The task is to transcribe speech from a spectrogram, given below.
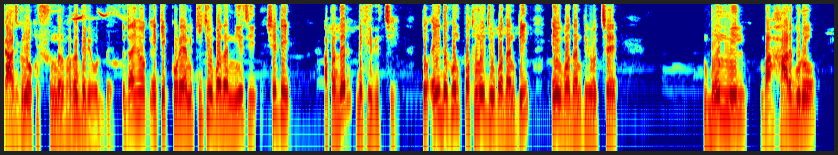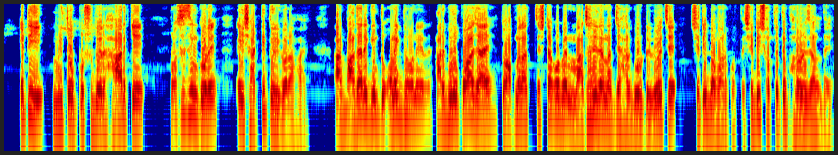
গাছগুলো খুব সুন্দরভাবে বেড়ে উঠবে। তো যাই হোক এক এক করে আমি কি কি উপাদান নিয়েছি, সেটি আপনাদের দেখিয়ে দিচ্ছি। তো এই দেখুন, প্রথমে যে উপাদানটি, এই উপাদানটি হচ্ছে বোন মিল বা হাড় গুঁড়ো। এটি মৃত পশুদের হাড়কে প্রসেসিং করে এই সারটি তৈরি করা হয়। আর বাজারে কিন্তু অনেক ধরনের হাড়গুঁড়ো পাওয়া যায়, তো আপনারা চেষ্টা করবেন মাঝারি দানার যে হাড়গুঁড়োটি রয়েছে, সেটি ব্যবহার করতে, সেটি সবচেয়ে ভালো রেজাল্ট দেয়।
